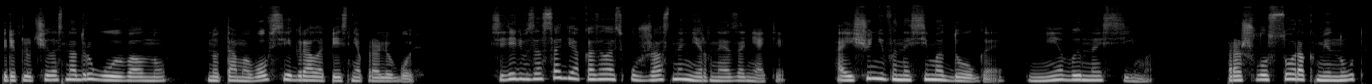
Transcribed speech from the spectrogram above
Переключилась на другую волну, но там и вовсе играла песня про любовь. Сидеть в засаде оказалось ужасно нервное занятие, а еще невыносимо долгое, невыносимо. Прошло 40 минут,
